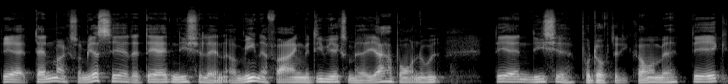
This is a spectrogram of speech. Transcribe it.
det er Danmark, som jeg ser det, det er et nicheland, og min erfaring med de virksomheder, jeg har båret ud, det er niche-produkter, de kommer med. Det er ikke,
